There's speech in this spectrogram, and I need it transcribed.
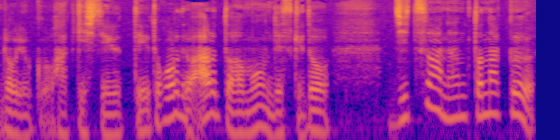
労力を発揮しているっていうところではあるとは思うんですけど実はなんとなく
